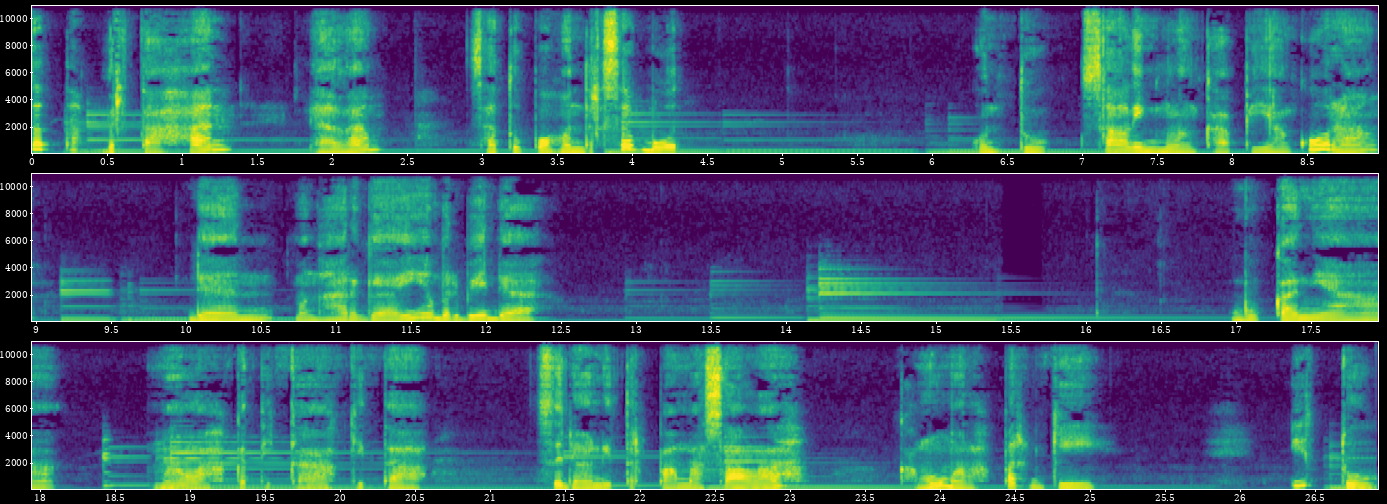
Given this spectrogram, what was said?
tetap bertahan dalam satu pohon tersebut untuk saling melengkapi yang kurang dan menghargai yang berbeda. Bukannya malah ketika kita sedang diterpa masalah, kamu malah pergi. Itu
